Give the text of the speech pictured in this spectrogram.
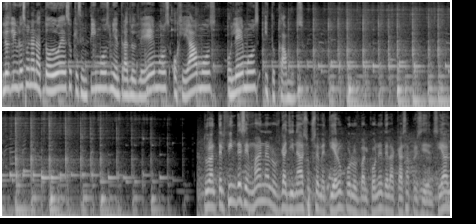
Los libros suenan a todo eso que sentimos mientras los leemos, ojeamos, olemos y tocamos. Durante el fin de semana los gallinazos se metieron por los balcones de la casa presidencial,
